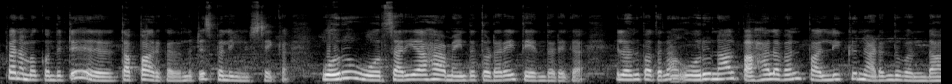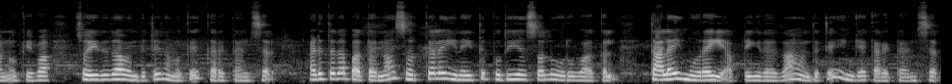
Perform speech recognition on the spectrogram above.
இப்போ நமக்கு வந்துட்டு தப்பாக இருக்குது அது வந்துட்டு ஸ்பெல்லிங் மிஸ்டேக்கு ஒரு ஓர் சரியாக அமைந்த தொடரை தேர்ந்தெடுக்க இதில் வந்து பார்த்தோன்னா ஒரு நாள் பகலவன் பள்ளிக்கு நடந்து வந்தான் ஓகேவா ஸோ இதுதான் வந்துட்டு நமக்கு கரெக்ட் ஆன்சர் அடுத்ததாக பார்த்தோன்னா சொற்களை இணைத்து புதிய சொல் உருவாக்கல் தலைமுறை அப்படிங்கிறது தான் வந்துட்டு இங்கே கரெக்ட் ஆன்சர்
